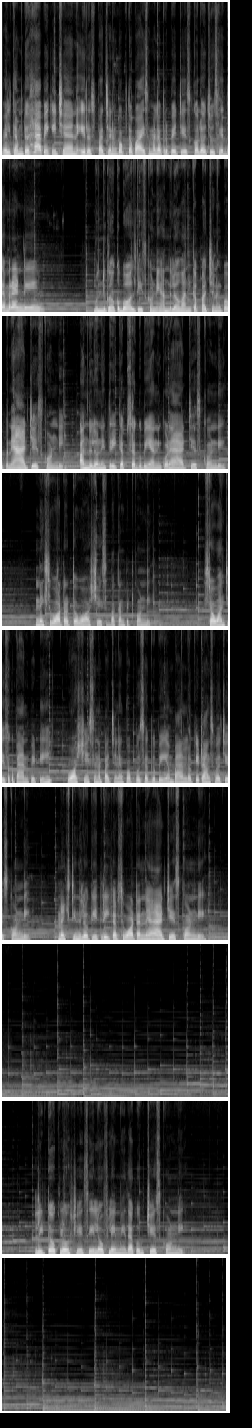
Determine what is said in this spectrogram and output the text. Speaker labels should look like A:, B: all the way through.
A: Welcome to happy kitchen. ఈరోజు పచ్చనగపప్పుతో పాయసం ఎలా prepare చేసుకోవాలో చూసేద్దాం రండి. ముందుగా ఒక బౌల్ తీసుకోండి. అందులో వన్ కప్ పచ్చనగపప్పుని యాడ్ చేసుకోండి. అందులోని త్రీ కప్ సగ్గు బియ్యాన్ని కూడా యాడ్ చేసుకోండి. నెక్స్ట్ వాటర్తో వాష్ చేసి పక్కన పెట్టుకోండి. స్టవ్ ఆన్ చేసి ఒక ప్యాన్ పెట్టి వాష్ చేసిన పచ్చనగపప్పు సగ్గు బియ్యం ప్యాన్లోకి ట్రాన్స్ఫర్ చేసుకోండి. నెక్స్ట్ ఇందులోకి త్రీ కప్స్ వాటర్ని యాడ్ చేసుకోండి. లిట్టో క్లోజ్ చేసి లో ఫ్లేమ్ మీద కుక్ చేసుకోండి.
